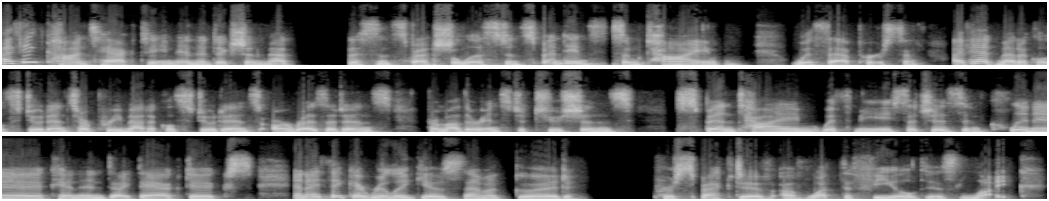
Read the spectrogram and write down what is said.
I think contacting an addiction med- medicine specialist and spending some time with that person. I've had medical students or pre medical students or residents from other institutions spend time with me, such as in clinic and in didactics. And I think it really gives them a good perspective of what the field is like.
